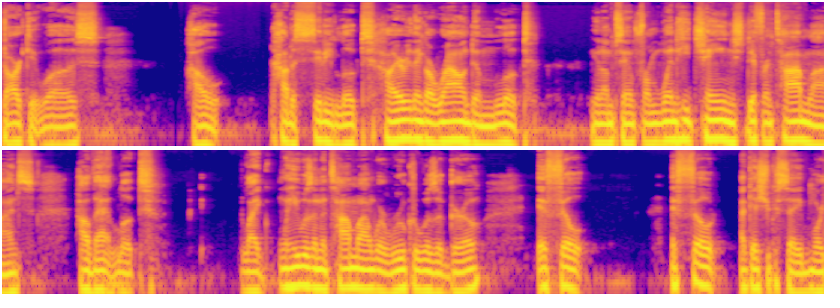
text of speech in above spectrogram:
dark it was, how how the city looked, how everything around him looked. You know what I'm saying? From when he changed different timelines, how that looked. Like when he was in the timeline where Ruka was a girl, it felt it felt, I guess you could say, more.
